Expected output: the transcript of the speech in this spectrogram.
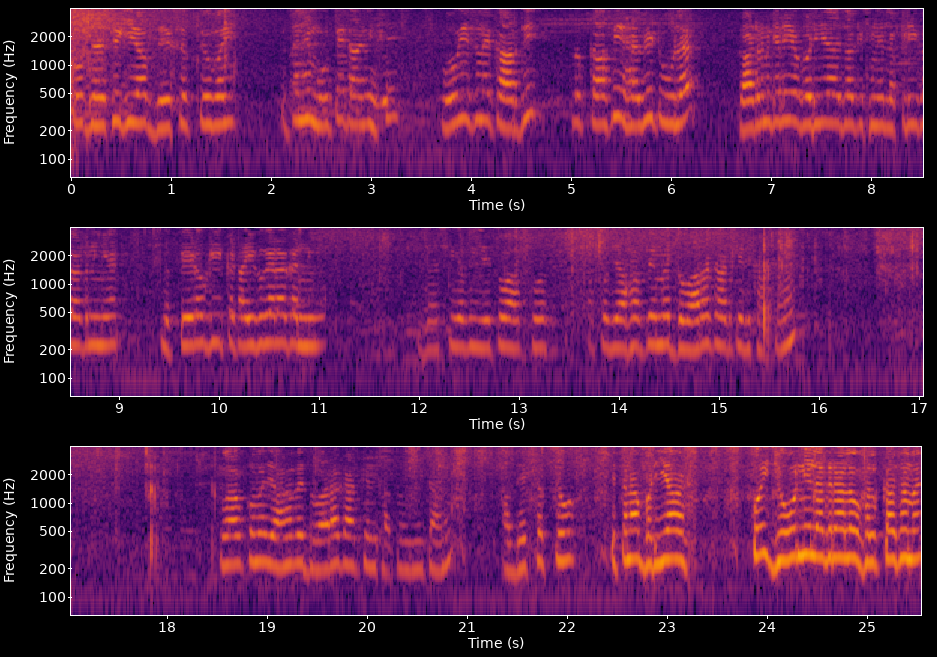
तो जैसे कि आप देख सकते हो भाई, इतनी मोटी टाणी है वो भी इसने काट दी। तो काफ़ी हैवी टूल है। गार्डन के लिए बढ़िया है, जहाँ किसी ने लकड़ी काटनी है तो पेड़ों की कटाई वगैरह करनी है। जैसे अभी ये तो आपको आपको यहाँ पे मैं दोबारा काट के दिखाता हूँ। तो आपको मैं यहाँ पे दोबारा काट के दिखाता हूँ ये टाणी आप देख सकते हो, इतना बढ़िया, कोई ज़ोर नहीं लग रहा। लो, हल्का सा मैं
